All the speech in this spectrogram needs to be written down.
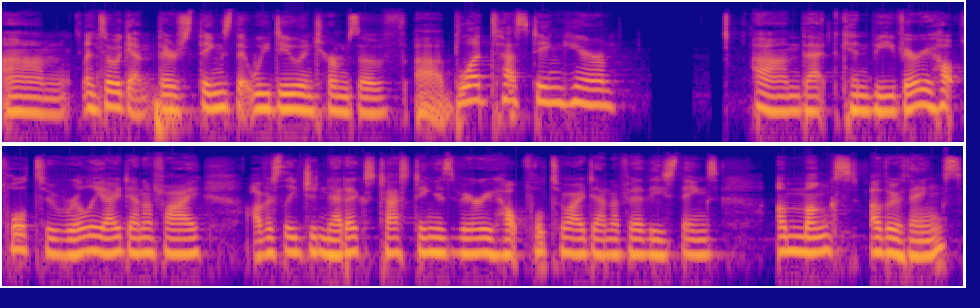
Um, and so, again, there's things that we do in terms of uh, blood testing here um, that can be very helpful to really identify. Obviously, genetics testing is very helpful to identify these things, amongst other things.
